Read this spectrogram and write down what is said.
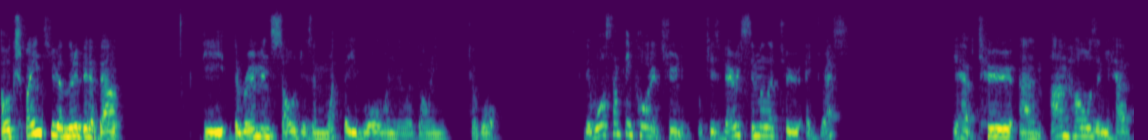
I'll explain to you a little bit about the, the Roman soldiers and what they wore when they were going to war. They wore something called a tunic, which is very similar to a dress. You have two um, armholes and you have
